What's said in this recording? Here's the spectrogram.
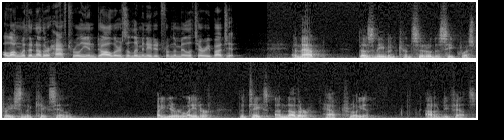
along with another half trillion dollars eliminated from the military budget. And that doesn't even consider the sequestration that kicks in a year later that takes another half trillion out of defense.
